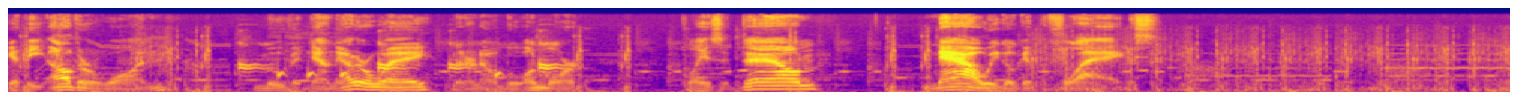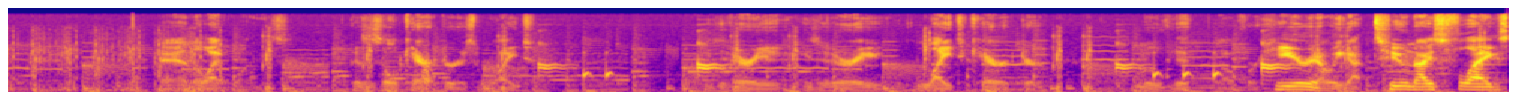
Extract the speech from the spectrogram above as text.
Get the other one. Move it down the other way. No, no, no, one more. Place it down. Now we go get the flags. And the white ones. Because this whole character is white. He's a very, he's a very light character. Moved it over here. Now we got two nice flags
